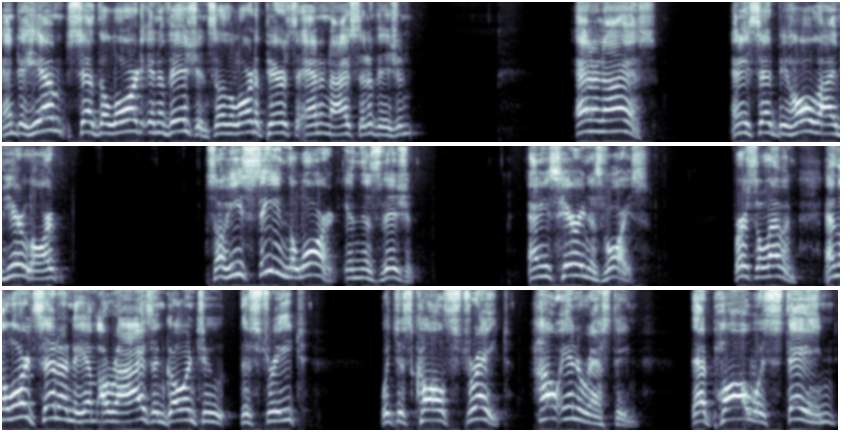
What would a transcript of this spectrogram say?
And to him said the Lord in a vision. So the Lord appears to Ananias in a vision Ananias. And he said, Behold, I'm here, Lord. So he's seeing the Lord in this vision, and he's hearing his voice. Verse 11 And the Lord said unto him, Arise and go into the street which is called Straight. How interesting that Paul was staying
